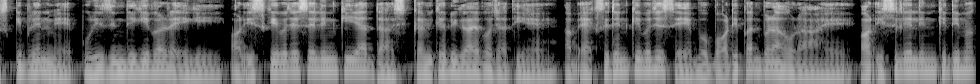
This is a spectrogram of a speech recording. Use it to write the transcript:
उसकी ब्रेन में पूरी ज़िंदगी भर रहेगी और इसकी वजह से लिन की याददाश्त कभी कभी गायब हो जाती है। अब एक्सीडेंट की वजह से वो बॉडी पार्ट बड़ा हो रहा है और इसलिए लिन के दिमाग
